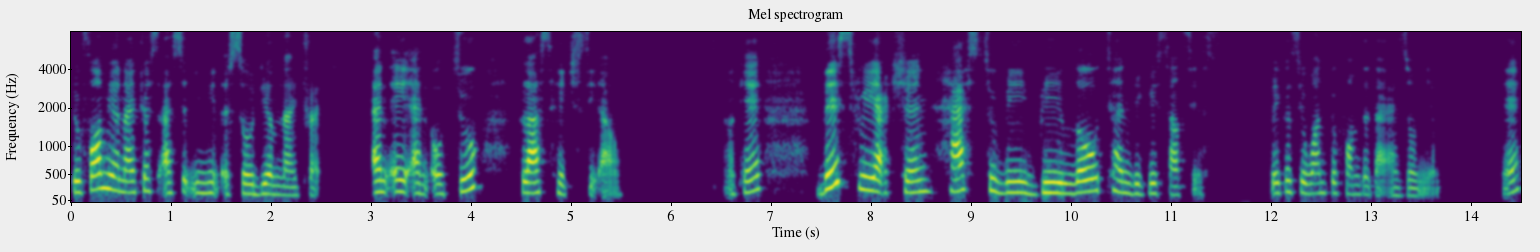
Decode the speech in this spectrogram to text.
to form your nitrous acid, you need a sodium nitrate, NaNO2 plus HCl. Okay, this reaction has to be below 10 degrees Celsius because you want to form the diazonium. Okay.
